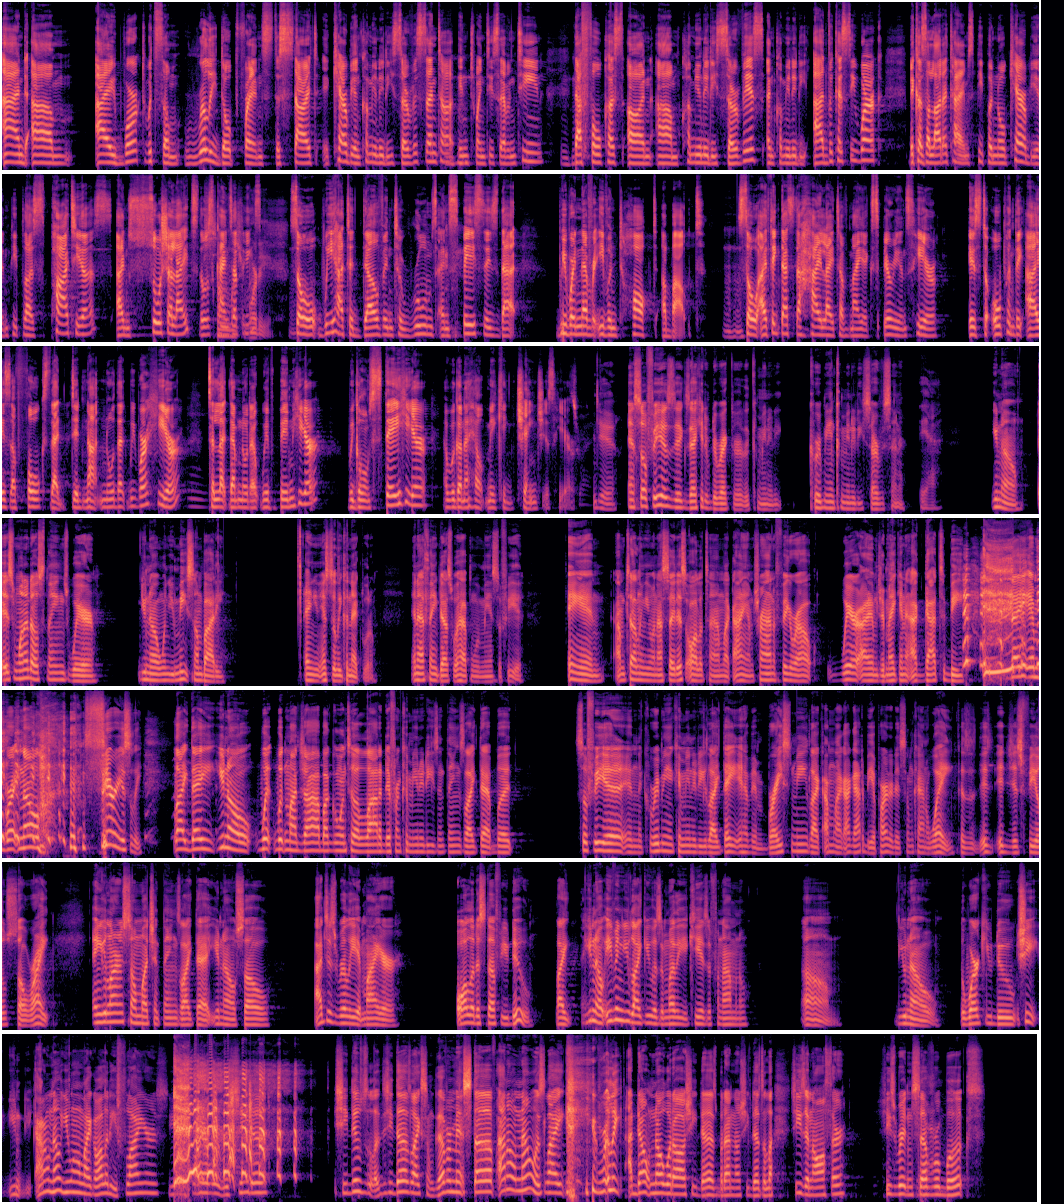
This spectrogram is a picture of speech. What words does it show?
And um, I worked with some really dope friends to start a Caribbean Community Service Center in 2017 that focused on um, community service and community advocacy work. Because a lot of times people know Caribbean people as partiers and socialites, those So kinds of things. you. So we had to delve into rooms and spaces that we were never even talked about. So I think that's the highlight of my experience here is to open the eyes of folks that did not know that we were here, mm. to let them know that we've been here, we're going to stay here, and we're going to help making changes here. Yeah. And Sophia is the executive director of the community Caribbean Community Service Center. Yeah. You know, it's one of those things where, you know, when you meet somebody and you instantly connect with them. And I think that's what happened with me and Sophia. And I'm telling you, and I say this all the time, like I am trying to figure out where I am Jamaican. I got to be. they embrace no, seriously. Like they, you know, with with my job, I go into a lot of different communities and things like that. But Sophia and the Caribbean community, like they have embraced me. Like I'm like I got to be a part of this some kind of way because it it just feels so right. and you learn so much and things like that, you know. So I just really admire all of the stuff you do. Like, you know, even you like you as a mother, your kids are phenomenal. Um, you know, the work you do. She you I don't know, you on like all of these flyers. You on flyer with Rashida. She does she does like some government stuff. I don't know. It's like really I don't know what all she does, but I know she does a lot. She's an author. She's written several books.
